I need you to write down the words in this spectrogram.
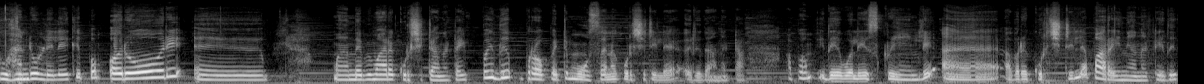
ഗുഹന്റെ ഉള്ളിലേക്ക് ഇപ്പം ഓരോരോ നബിമാരെ കുറിച്ചിട്ടാണ് കേട്ടോ ഇപ്പോൾ ഇത് പ്രോപ്പർട്ടി മൂസനെ ഒരു ഇതാണ് കേട്ടോ അപ്പം ഇതേപോലെ സ്ക്രീനിൽ അവരെ കുറിച്ചിട്ടില്ല പറയുന്നതാണ് കേട്ടോ ഇത്.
